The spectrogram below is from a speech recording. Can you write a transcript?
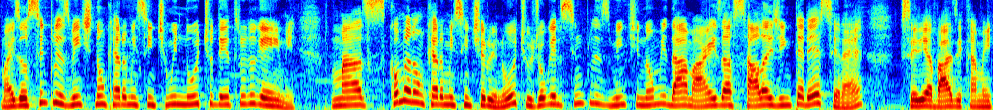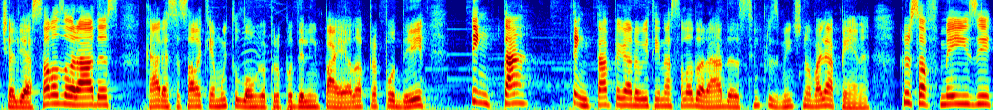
mas eu simplesmente não quero me sentir um inútil dentro do game. Mas como eu não quero me sentir um inútil, o jogo ele simplesmente não me dá mais as salas de interesse, né? Que seria basicamente ali as salas douradas. Cara, essa sala aqui é muito longa para eu poder limpar ela, para poder tentar tentar pegar o item na sala dourada simplesmente não vale a pena. Curse of Maze,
